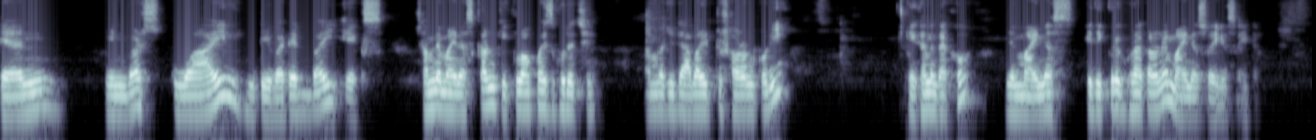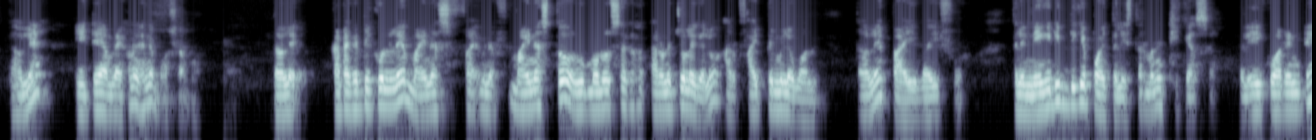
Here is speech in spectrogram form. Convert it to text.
tan inverse Y divided by X সামনে মাইনাস কারণ কি ক্লকওয়াইজ ঘুরেছে। আমরা যদি আবার একটু স্মরণ করি, এখানে দেখো যে মাইনাস এদিক করে ঘোরার কারণে মাইনাস হয়ে গেছে এটা তাহলে এইটাই আমরা এখন এখানে বসাবো। তাহলে কাটাকাটি করলে মাইনাস ফাইভ মানে মাইনাস তো মডুলাসের কারণে চলে গেল, আর ফাইভ পে মিলে ওয়ান তাহলে পাই বাই ফোর তাহলে নেগেটিভ দিকে পঁয়তাল্লিশ, তার মানে ঠিক আছে। তাহলে এই কোয়ারেন্টে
